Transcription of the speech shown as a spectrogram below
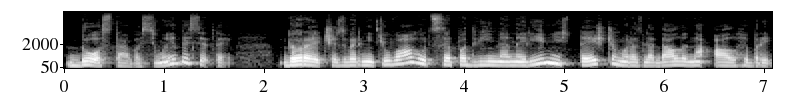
до 180, до речі, зверніть увагу, це подвійна нерівність, те, що ми розглядали на алгебрі.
